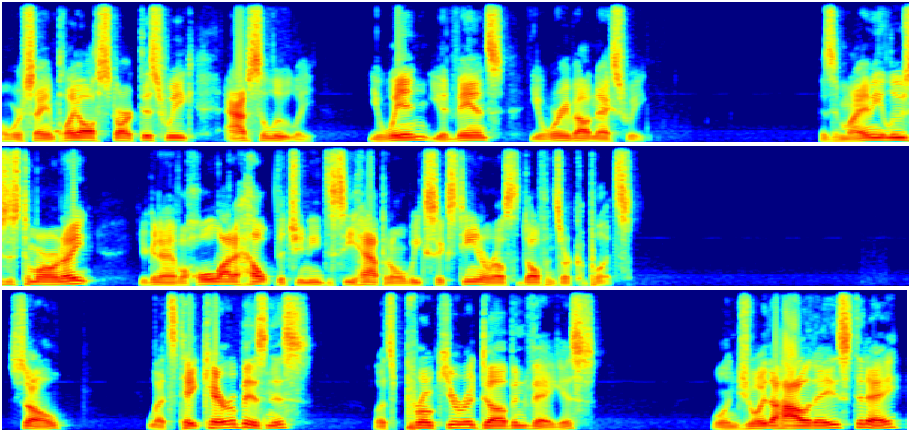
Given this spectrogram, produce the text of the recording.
And we're saying playoffs start this week. Absolutely. You win, you advance, you worry about next week. Because if Miami loses tomorrow night, you're going to have a whole lot of help that you need to see happen on week 16, or else the Dolphins are kaputs. So let's take care of business. Let's procure a dub in Vegas. We'll enjoy the holidays today.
